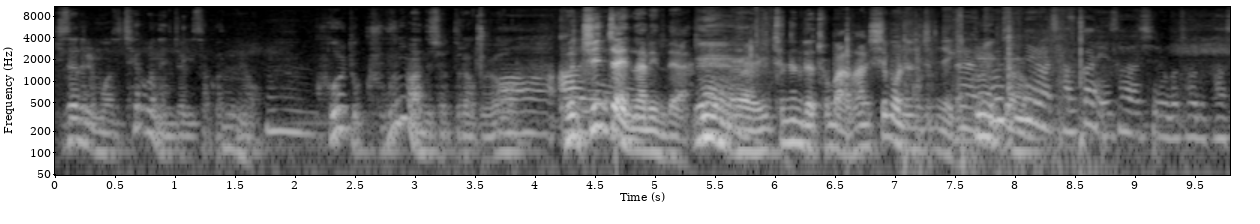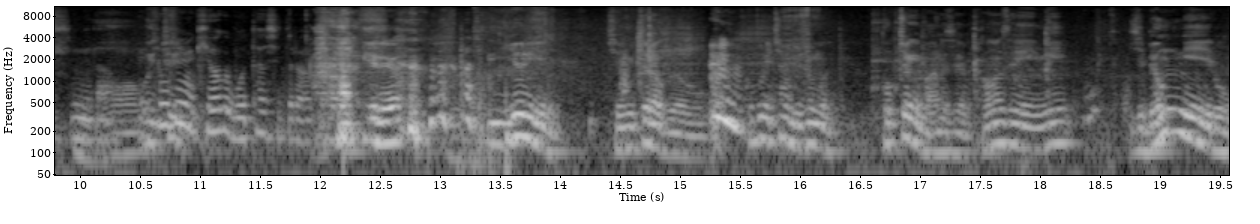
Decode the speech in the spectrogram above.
기사들을 모아서 책으로 낸 적이 있었거든요. 음. 그걸 또 그분이 만드셨더라고요. 아, 그건 아, 진짜 예. 옛날인데. 네. 어, 2000년대 초반 한 15년 전 얘기. 네, 그러니까요. 총수님이랑 잠깐 인사하시는 거 저도 봤습니다. 어, 네, 뭐 총수님 기억을 못 하시더라고요. 아, 그래요? 그 인연이 재밌더라고요. 그분이 참 요즘은 걱정이 많으세요. 강원 선생님이 이제 명리로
